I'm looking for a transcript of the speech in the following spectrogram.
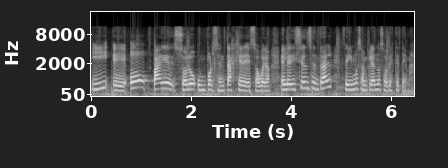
y, eh, o pague solo un porcentaje de eso? Bueno, en la edición central seguimos ampliando sobre este tema.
